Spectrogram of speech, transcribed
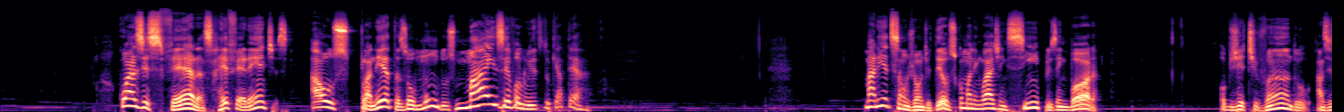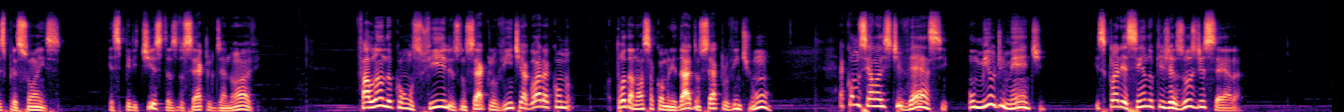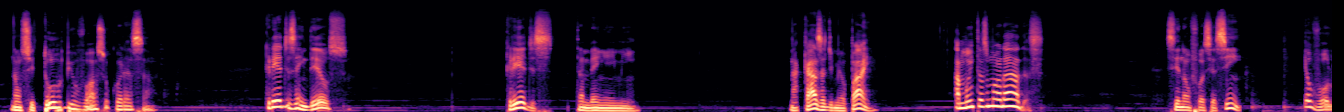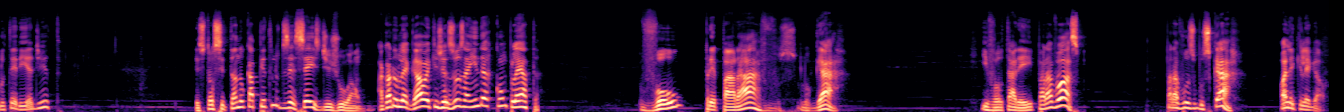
com as esferas referentes aos planetas ou mundos mais evoluídos do que a Terra. Maria de São João de Deus, com uma linguagem simples, embora objetivando as expressões espiritistas do século XIX, falando com os filhos no século XX e agora com toda a nossa comunidade no século XXI, é como se ela estivesse humildemente esclarecendo o que Jesus dissera: Não se turbe o vosso coração. Credes em Deus, credes também em mim na casa de meu pai, há muitas moradas. Se não fosse assim, eu vou-lo teria dito. Estou citando o capítulo 16 de João. Agora, o legal é que Jesus ainda completa: Vou preparar-vos lugar e voltarei para vós, para vos buscar. Olha que legal.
